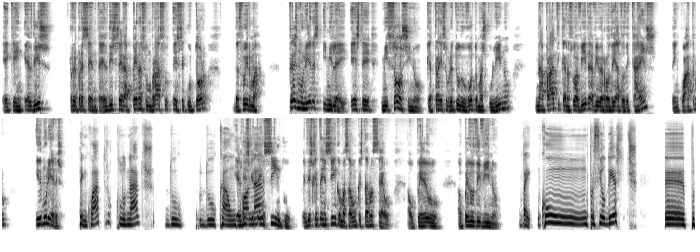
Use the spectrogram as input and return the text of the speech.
É quem ele diz representa. Ele diz ser apenas um braço executor da sua irmã. Três mulheres e Milley, este misógino que atrai sobretudo o voto masculino, na prática, na sua vida, vive rodeado de cães, tem quatro, e de mulheres. Tem quatro clonados do, do cão Ele diz que tem cinco. Ele diz que tem cinco, mas há um que está no céu, ao pé do, ao pé do divino. Bem, com um perfil destes, uh,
